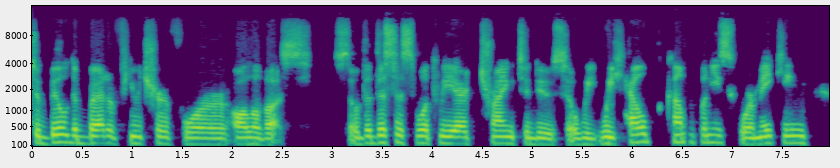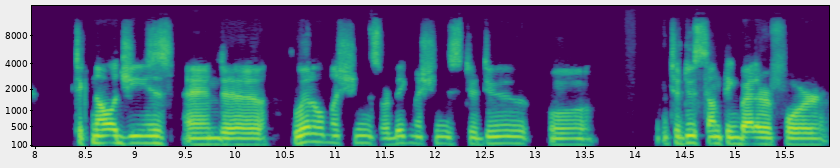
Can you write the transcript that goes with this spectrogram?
to build a better future for all of us. So that this is what we are trying to do. So we, we help companies who are making technologies and uh, little machines or big machines to do uh, to do something better for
